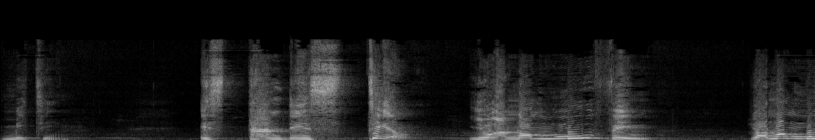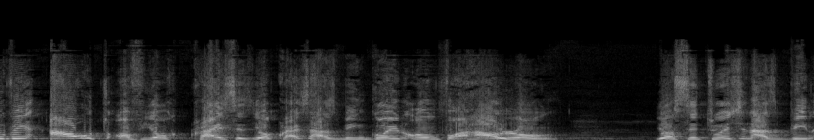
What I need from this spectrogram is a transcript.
meeting is standing still, you are not moving. You are not moving out of your crisis. Your crisis has been going on for how long? Your situation has been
